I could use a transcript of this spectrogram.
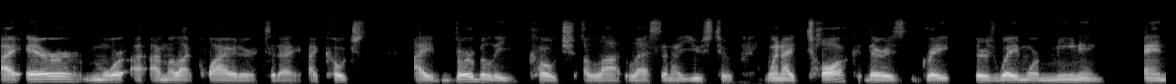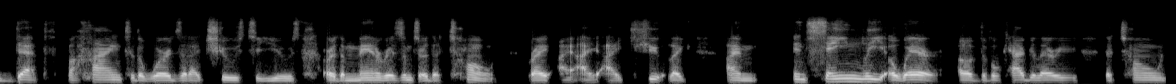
I err more. I, I'm a lot quieter today. I coach. I verbally coach a lot less than I used to. When I talk, there is great. There's way more meaning and depth behind to the words that I choose to use, or the mannerisms, or the tone. Right? I I, I like I'm insanely aware of the vocabulary, the tone,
